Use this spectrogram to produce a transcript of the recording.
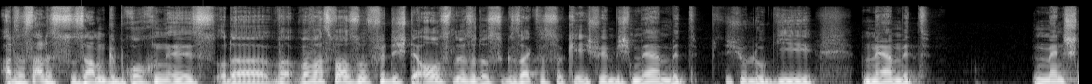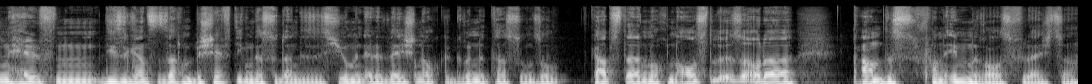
dass alles zusammengebrochen ist? Oder was war so für dich der Auslöser, dass du gesagt hast, okay, ich will mich mehr mit Psychologie, mehr mit Menschen helfen, diese ganzen Sachen beschäftigen, dass du dann dieses Human Elevation auch gegründet hast und so. Gab es da noch einen Auslöser oder kam das von innen raus vielleicht so?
